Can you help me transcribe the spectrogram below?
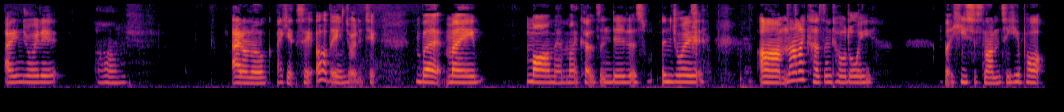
I enjoyed it. Um, I don't know. I can't say, oh, they enjoyed it too. But my mom and my cousin did enjoy it. Um, not my cousin totally, but he's just not into hip hop.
